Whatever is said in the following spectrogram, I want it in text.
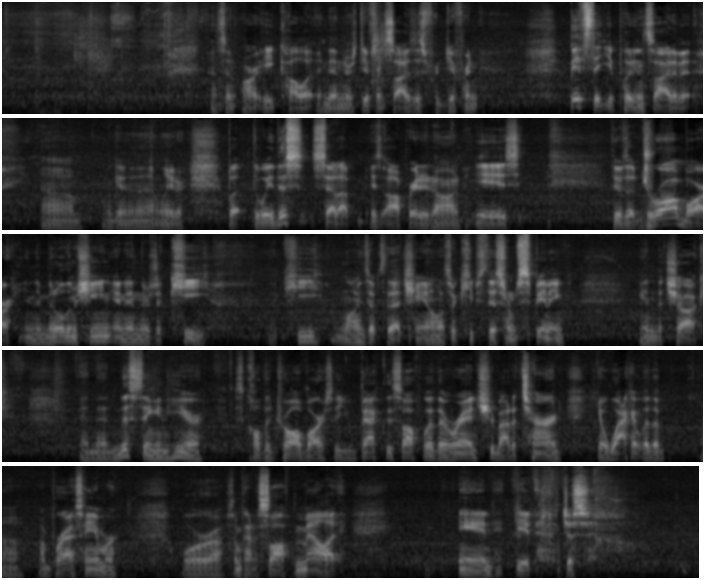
That's an R8 collet, and then there's different sizes for different bits that you put inside of it. Um, I'll get into that later. But the way this setup is operated on is there's a drawbar in the middle of the machine, and then there's a key. The key lines up to that channel. That's what keeps this from spinning in the chuck. And then this thing in here is called the drawbar. So you back this off with a wrench about a turn. You whack it with a, uh, a brass hammer or uh, some kind of soft mallet and it just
